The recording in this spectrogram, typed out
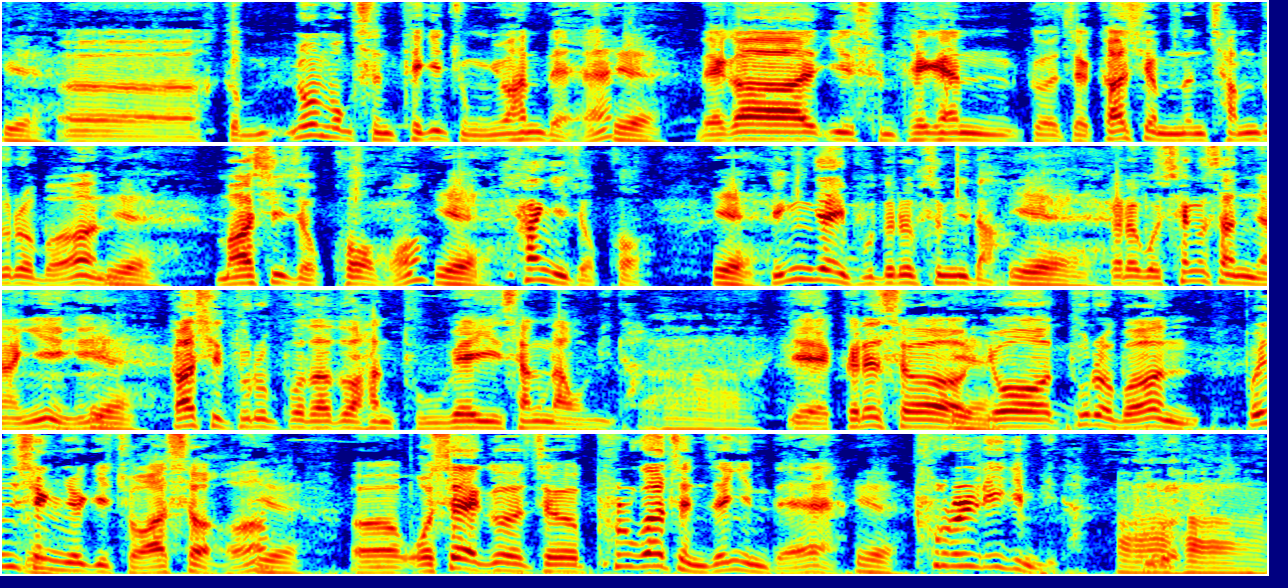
예. 어, 그 묘목 선택이 중요한데, 예. 내가 이 선택한 그저 가시 없는 참두릅은 예. 맛이 좋고 예. 향이 좋고 예. 굉장히 부드럽습니다. 예. 그리고 생산량이 예. 가시 두릅보다도 한 두 배 이상 나옵니다. 아. 예, 그래서 예. 요 두릅은 번식력이 좋아서 예. 어, 옷에 그 저 풀과 전쟁인데 예. 풀을 이깁니다. 두릅. 아하.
